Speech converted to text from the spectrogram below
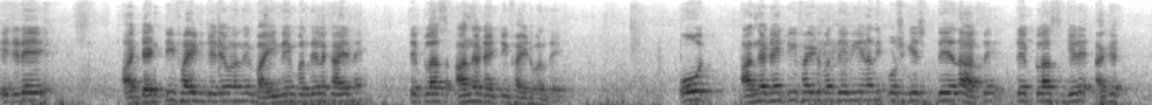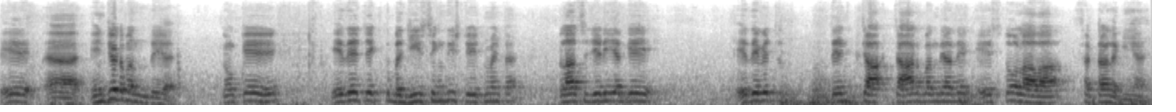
ਇਹ ਜਿਹੜੇ ਆਇਡੈਂਟੀਫਾਈਡ ਜਿਹੜੇ ਉਹਨਾਂ ਦੇ ਬਾਈ ਨੇ ਬੰਦੇ ਲਿਖਾਏ ਨੇ ਤੇ ਪਲੱਸ ਅਨਆਇਡੈਂਟੀਫਾਈਡ ਬੰਦੇ। ਉਹ ਅਨਆਇਡੈਂਟੀਫਾਈਡ ਬੰਦੇ ਵੀ ਇਹਨਾਂ ਦੀ ਪੁੱਛਗਿੱਛ ਦੇ ਆਧਾਰ ਤੇ ਤੇ ਪਲੱਸ ਜਿਹੜੇ ਅਗ- ਇਹ ਇੰਜਰਡ ਬੰਦੇ ਆ। ਕਿਉਂਕਿ ਇਹਦੇ ਚ ਇੱਕ ਬਲਜੀਤ ਸਿੰਘ ਦੀ ਸਟੇਟਮੈਂਟ ਹੈ ਪਲੱਸ ਜਿਹੜੀ ਅੱਗੇ ਇਹਦੇ ਵਿੱਚ ਤਿੰਨ ਚਾਰ ਬੰਦਿਆਂ ਦੇ ਇਸ ਤੋਂ ਇਲਾਵਾ ਸੱਟਾਂ ਲੱਗੀਆਂ ਹੈ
